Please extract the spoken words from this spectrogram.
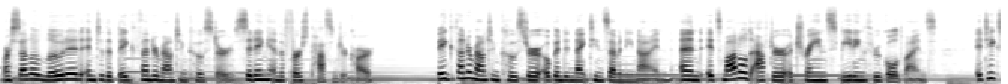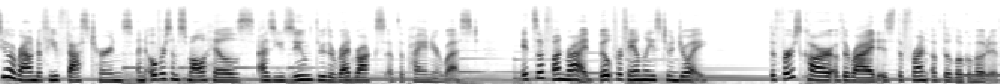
Marcelo loaded into the Big Thunder Mountain coaster, sitting in the first passenger car. Big Thunder Mountain Coaster opened in 1979, and it's modeled after a train speeding through gold mines. It takes you around a few fast turns and over some small hills as you zoom through the red rocks of the Pioneer West. It's a fun ride built for families to enjoy. The first car of the ride is the front of the locomotive,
